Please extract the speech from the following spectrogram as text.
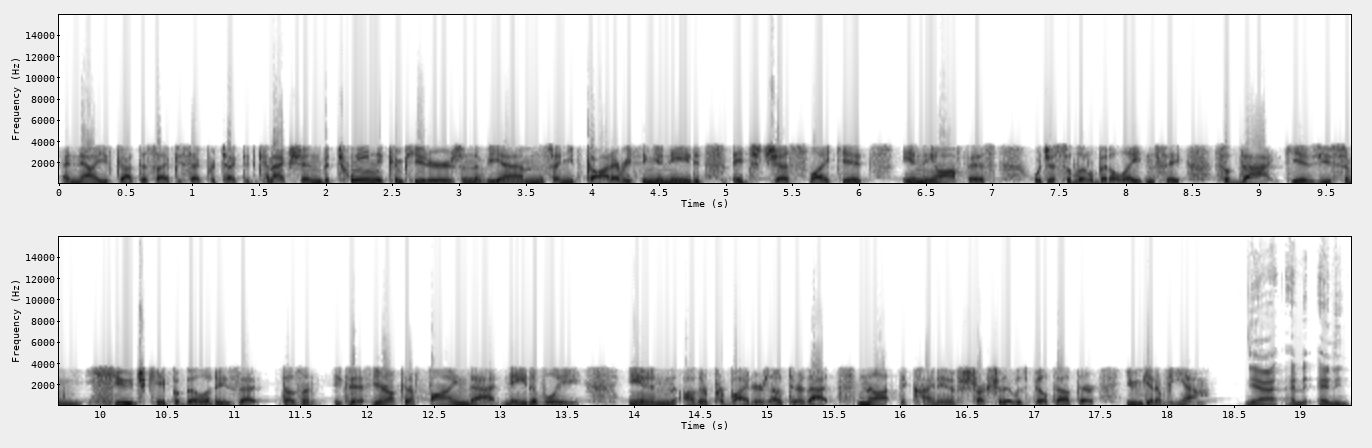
and now you've got this IPsec protected connection between the computers and the VMs, and you've got everything you need. It's it's just like it's in the office with just a little bit of latency. So that gives you some huge capabilities that doesn't exist. You're not going to find that natively in other providers out there. That's not the kind of infrastructure that was built out there. You can get a VM. Yeah, and and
